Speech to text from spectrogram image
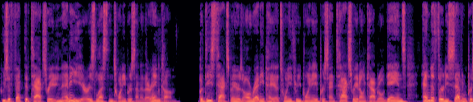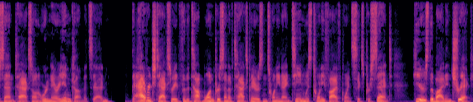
whose effective tax rate in any year is less than 20% of their income. But these taxpayers already pay a 23.8% tax rate on capital gains and a 37% tax on ordinary income, it said. The average tax rate for the top 1% of taxpayers in 2019 was 25.6%. Here's the Biden trick.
